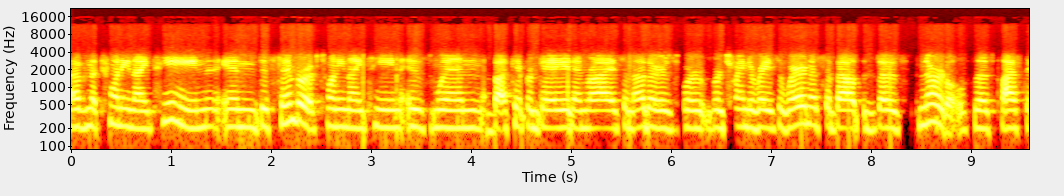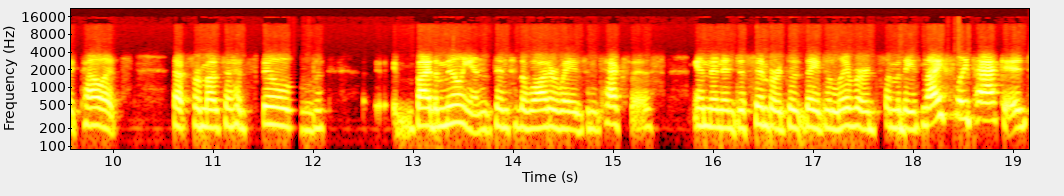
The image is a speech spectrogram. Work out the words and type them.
of 2019. In December of 2019 is when Bucket Brigade and Rise and others were, were trying to raise awareness about those nurdles, those plastic pellets that Formosa had spilled by the millions into the waterways in Texas and then in December they delivered some of these nicely packaged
